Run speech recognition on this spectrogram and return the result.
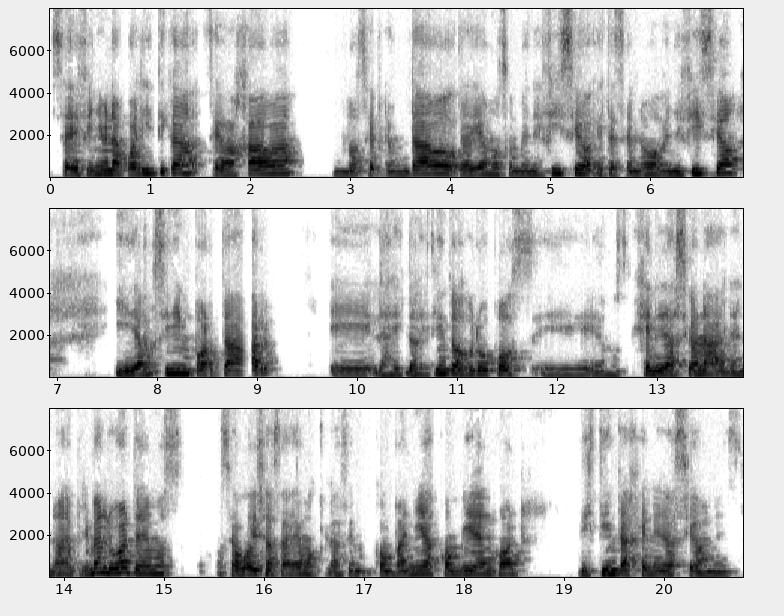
se definía una política, se bajaba, no se preguntaba o traíamos un beneficio, este es el nuevo beneficio, y digamos, sin importar eh, los distintos grupos eh, generacionales, ¿no? En primer lugar tenemos, o sea, hoy ya sabemos que las em, compañías conviven con distintas generaciones.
